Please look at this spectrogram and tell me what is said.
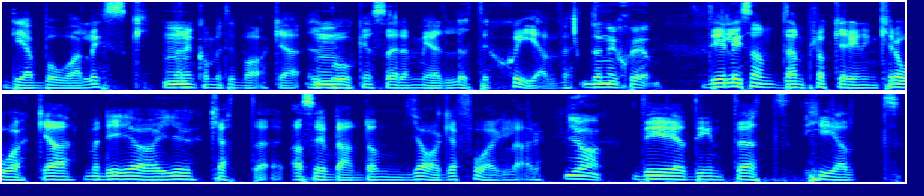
diabolisk när Mm. den kommer tillbaka. I Mm. boken så är den mer lite skev. Den är skev. Det är liksom, den plockar in en kråka, men det gör ju katter. Alltså ibland, de jagar fåglar. Ja, Det, det är inte ett helt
